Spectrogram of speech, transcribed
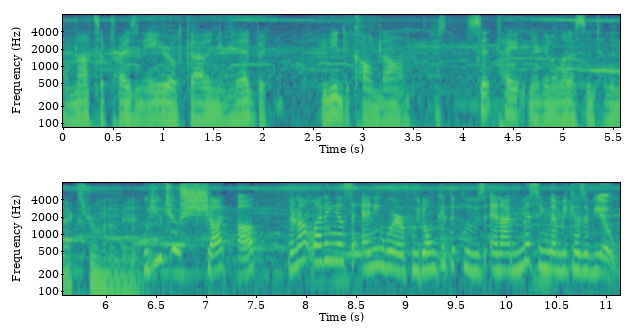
I'm not surprised an eight year old got in your head, but you need to calm down. Just sit tight and they're gonna let us into the next room in a minute. Would you two shut up? They're not letting us anywhere if we don't get the clues, and I'm missing them because of you.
